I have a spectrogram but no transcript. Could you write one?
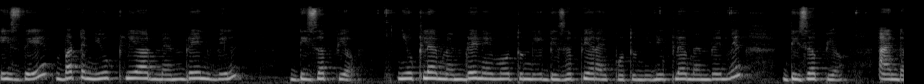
is there but nuclear membrane will disappear nuclear membrane ఏమవుతుంది? డిజపియర్ అయిపోతుంది. Nuclear membrane will disappear and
